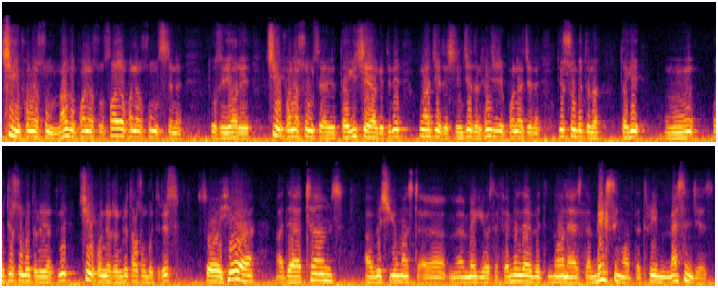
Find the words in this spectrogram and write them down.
chi phone sum nang phone sum sa ya phone sum sene to se yore chi phone sum se da gi che ya ge dele nga je de shin je de hen so here uh, there are terms uh, which you must uh, make yourself familiar with known as the mixing of the three messengers,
